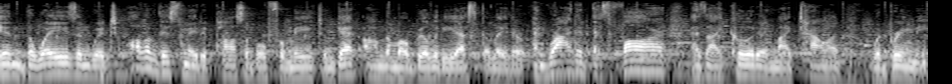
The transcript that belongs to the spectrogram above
in the ways in which all of this made it possible for me to get on the mobility escalator and ride it as far as I could and my talent would bring me.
